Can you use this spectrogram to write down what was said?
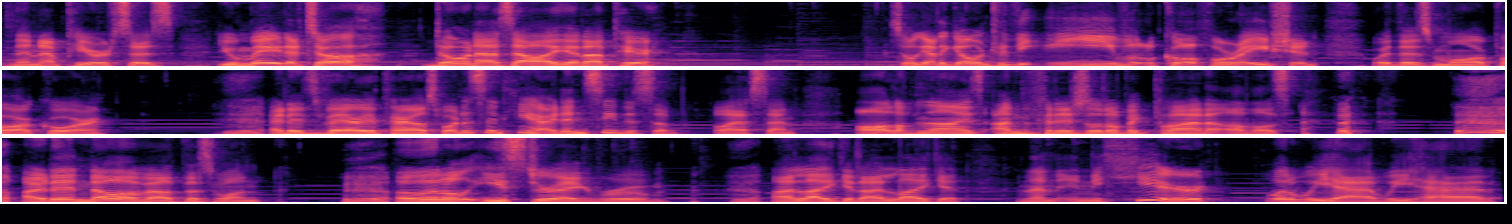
And then up here it says, you made it, uh, don't ask how I get up here. So we gotta go into the evil corporation where there's more parkour and it's very perilous. What is in here? I didn't see this last time. All of Nye's unfinished Little Big Planet levels. I didn't know about this one. A little Easter egg room. I like it, I like it. And then in here, what do we have? We have,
